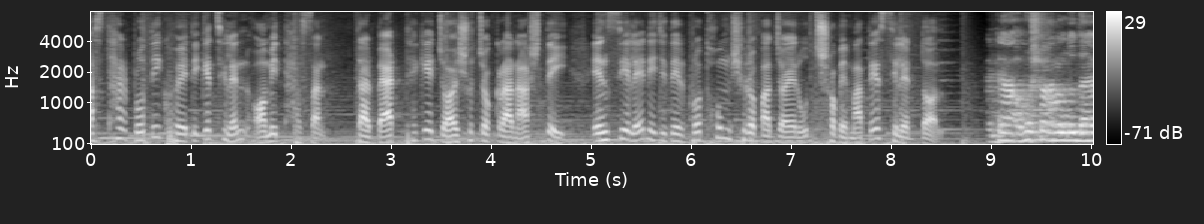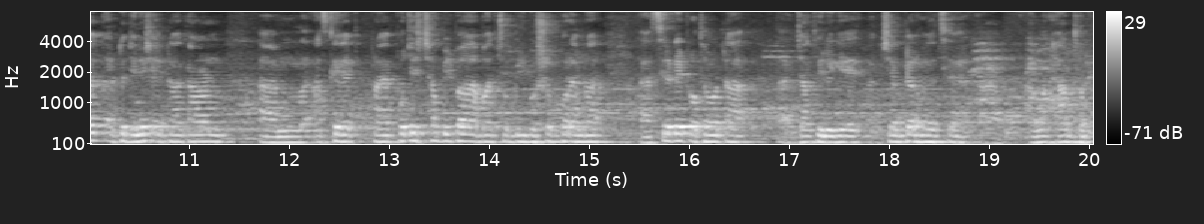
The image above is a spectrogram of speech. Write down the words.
আস্থার প্রতীক হয়ে টিকেছিলেন অমিত হাসান। তার ব্যাট থেকে জয়সূচক রান আসতেই এনসিএলে নিজেদের প্রথম শিরোপা জয়ের উৎসবে মাতে সিলেট দল। এটা অবশ্যই আনন্দদায়ক একটা জিনিস এটা, কারণ আজকে প্রায় পঁচিশ, ছাব্বিশ বা বা চব্বিশ বছর পরে আমরা সিলেটের প্রথম একটা জাতীয় লিগে চ্যাম্পিয়ন হয়েছে আমার হাত ধরে।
